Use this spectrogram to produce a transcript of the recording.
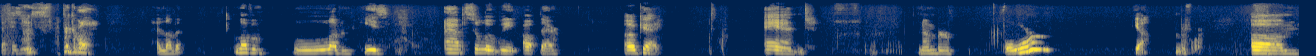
That is unspeakable. I love it. Love him. Love him. He's absolutely up there. Okay. And number four? Yeah, number four. Um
